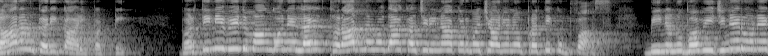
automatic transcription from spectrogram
ધારણ કરી કાળી પટ્ટી. ભરતીની વિવિધ માંગોને લઈ થરાદ નર્મદા કચેરીના કર્મચારીઓનો પ્રતિક ઉપવાસ. બિન અનુભવી ઇજનેરોને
